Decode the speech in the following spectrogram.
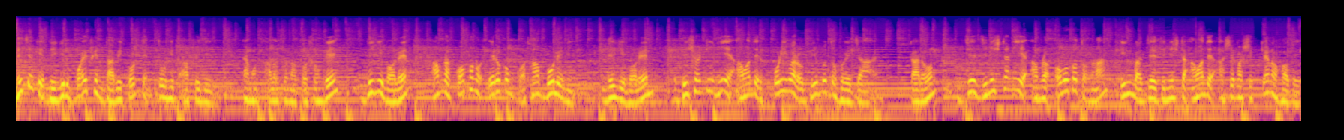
নিজেকে দিঘির বয়ফ্রেন্ড দাবি করতেন তৌহিদ আফ্রিদি। এমন আলোচনা প্রসঙ্গে দিঘি বলেন, আমরা কখনো এরকম কথা বলিনি। দিঘি বলেন বিষয়টি নিয়ে আমাদের পরিবারও বিব্রত হয়ে যায়। কারণ, যে জিনিসটা নিয়ে আমরা অবগত না, কিংবা যে জিনিসটা আমাদের আশেপাশে কেন হবে?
